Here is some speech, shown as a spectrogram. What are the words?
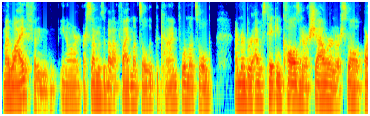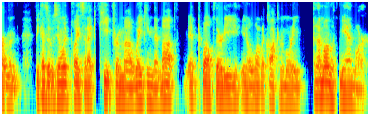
my wife and, you know, our, our son was about five months old at the time, four months old. I remember I was taking calls in our shower in our small apartment because it was the only place that I could keep from uh, waking them up at 12:30, you know, one o'clock in the morning. And I'm on with Myanmar.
